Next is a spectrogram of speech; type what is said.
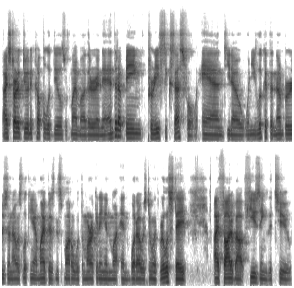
I started doing a couple of deals with my mother and it ended up being pretty successful. And, you know, when you look at the numbers and I was looking at my business model with the marketing and, my, and what I was doing with real estate, I thought about fusing the two.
